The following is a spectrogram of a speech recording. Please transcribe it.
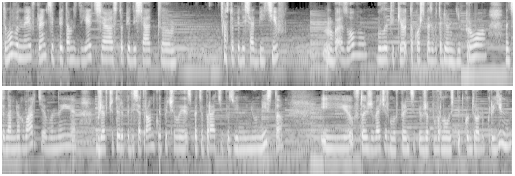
Тому вони, в принципі, там здається 150 150 бійців. В Азову були такі також спецбатальйон Дніпро, Національна гвардія. Вони вже в 4.50 ранку почали спецоперацію по звільненню міста. І в той же вечір ми, в принципі, вже повернулись під контроль України.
